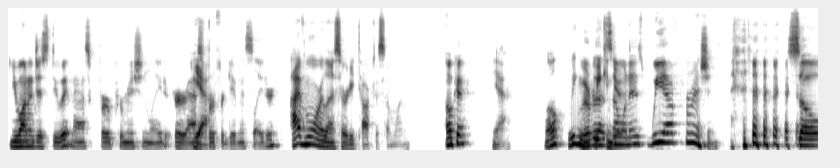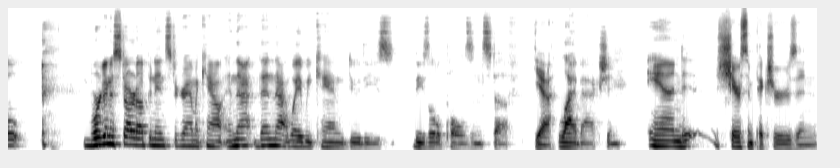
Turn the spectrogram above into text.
you want to just do it and ask for permission later or ask Yeah. for forgiveness later? I've more or less already talked to someone. Okay. Yeah. Well, We can- whoever we that someone is, we have permission. so we're gonna start up an Instagram account, and that then that way we can do these these little polls and stuff yeah. live action. And share some pictures and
